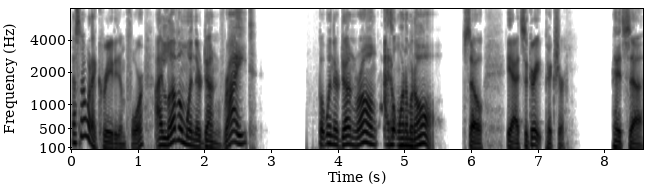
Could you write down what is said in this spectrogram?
That's not what I created them for. I love them when they're done right." But when they're done wrong, I don't want them at all. So yeah, it's a great picture. It's uh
